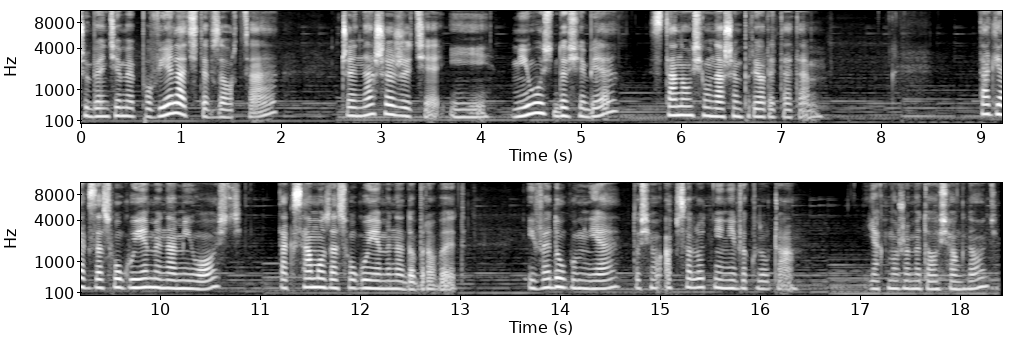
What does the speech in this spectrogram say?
czy będziemy powielać te wzorce, czy nasze życie i miłość do siebie staną się naszym priorytetem. Tak jak zasługujemy na miłość, tak samo zasługujemy na dobrobyt. I według mnie to się absolutnie nie wyklucza. Jak możemy to osiągnąć?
